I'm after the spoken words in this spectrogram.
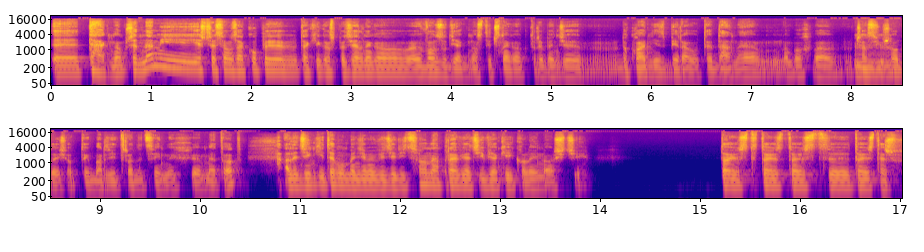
E, tak, no przed nami jeszcze są zakupy takiego specjalnego wozu diagnostycznego, który będzie dokładnie zbierał te dane, no bo chyba czas mm -hmm. już odejść od tych bardziej tradycyjnych metod, ale dzięki temu będziemy wiedzieli, co naprawiać i w jakiej kolejności. To jest, to, jest, to, jest, to jest też.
